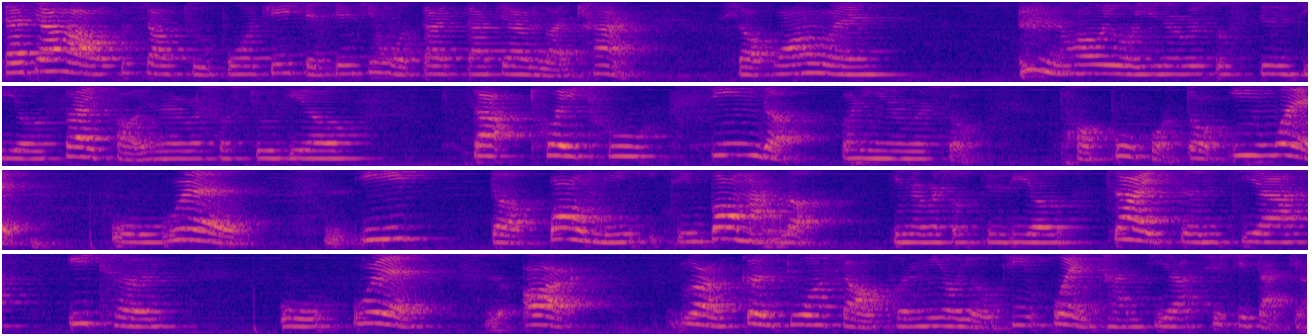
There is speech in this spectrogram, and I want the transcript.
大家好，我是小主播 J 点。今天我带大家来看小黄人，然后有 Universal Studio 赛跑 Universal Studio 在推出新的 Running Universal 跑步活动，因为五月十一的报名已经报满了，Universal Studio 再增加一层。五月十二，让更多小朋友有机会参加。谢谢大家。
